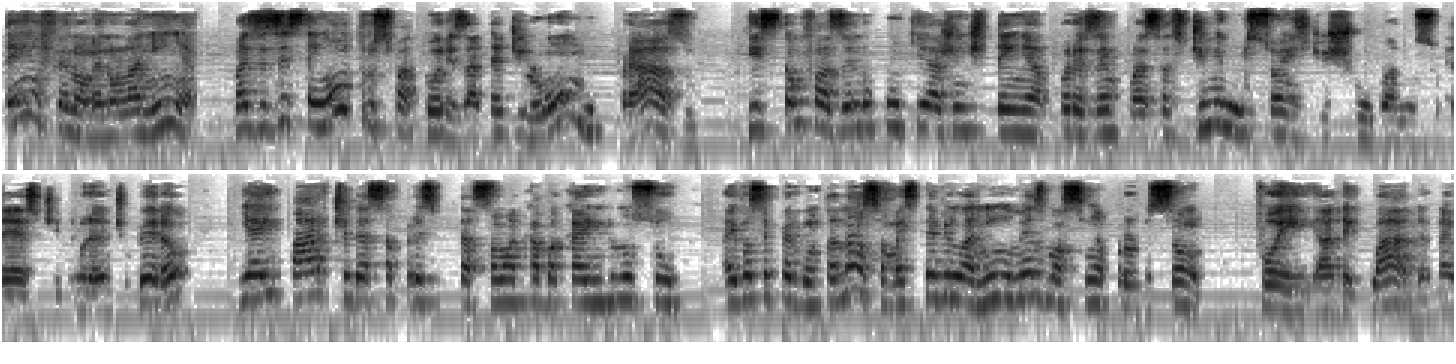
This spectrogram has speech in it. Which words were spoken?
tem o fenômeno Laninha, mas existem outros fatores até de longo prazo que estão fazendo com que a gente tenha, por exemplo, essas diminuições de chuva no sudeste durante o verão, e aí parte dessa precipitação acaba caindo no sul. Aí você pergunta, nossa, mas teve laninha e mesmo assim a produção foi adequada? Né?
